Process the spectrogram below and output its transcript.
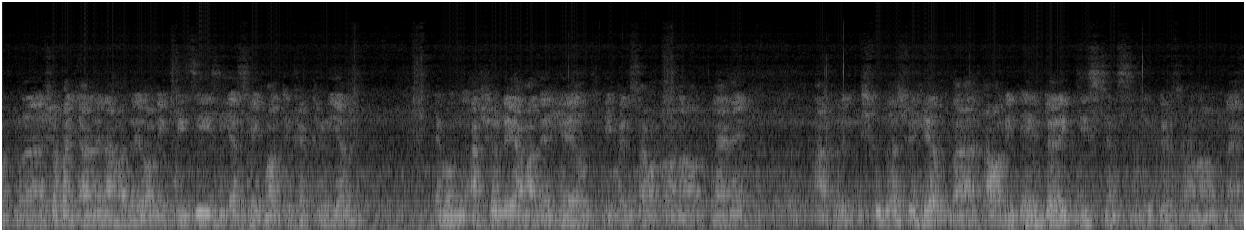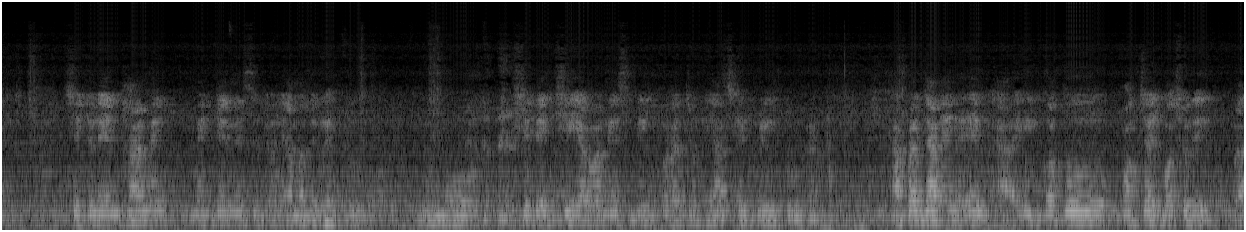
আপনারা সবাই জানেন আমাদের অনেক ডিজিজই আছে মাল্টিফ্যাক্টোরিয়াল এবং আসলে আমাদের health depends on our planet আসলে শুধু আসলে হেলথ না আমার entire existence depends on our planet সেই জন্য এনভায়রনমেন্ট মেনটেন্যান্সের জন্য আমাদের একটু সেটাই সেই অ্যাওয়ারনেস বিল্ড করার জন্য আজকের আপনারা জানেন এই গত পঞ্চাশ বছরে বা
